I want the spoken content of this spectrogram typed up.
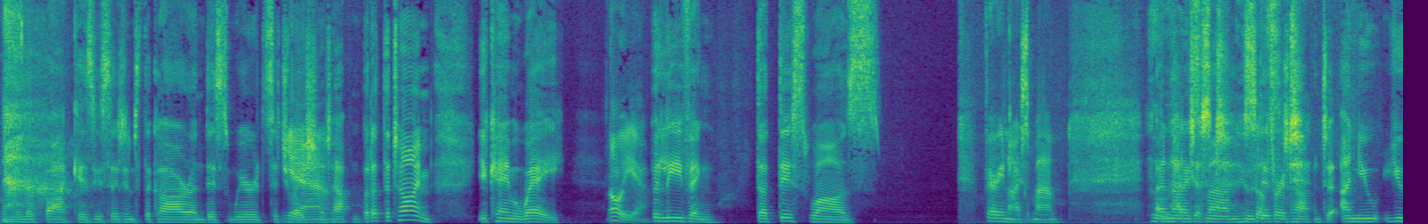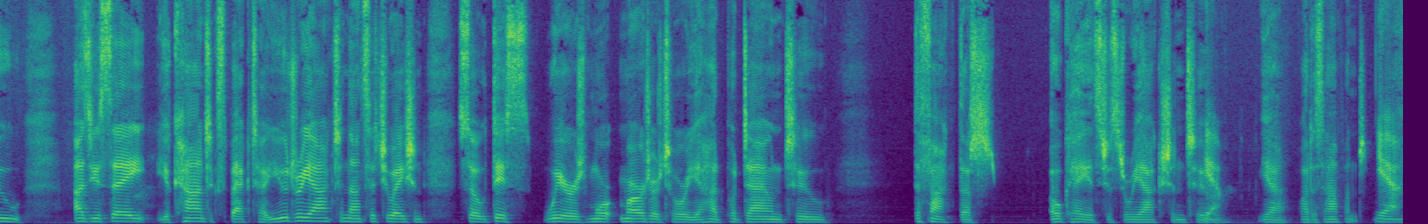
when you look back as you sit into the car and this weird situation Yeah. had happened. But at the time, you came away Oh yeah, believing that this was very nice man. Who a nice man who this suffered. had happened to, and you you. As you say, you can't expect how you'd react in that situation. So this weird mur- murder tour you had put down to the fact that okay, it's just a reaction to Yeah. Yeah what has happened. Yeah.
